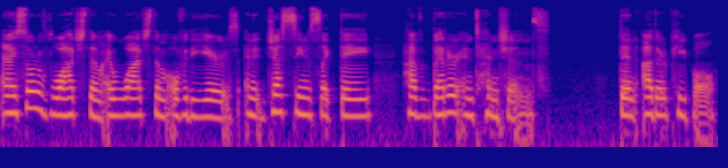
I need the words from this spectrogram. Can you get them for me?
And I sort of watch them, I watch them over the years, and it just seems like they have better intentions than other people.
